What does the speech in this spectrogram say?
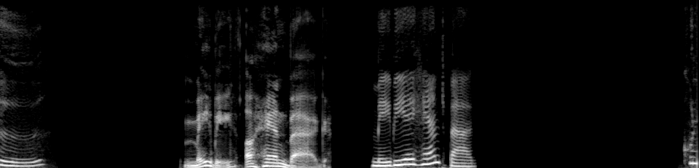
ถือ Maybe a handbag. Maybe a handbag. คุณ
